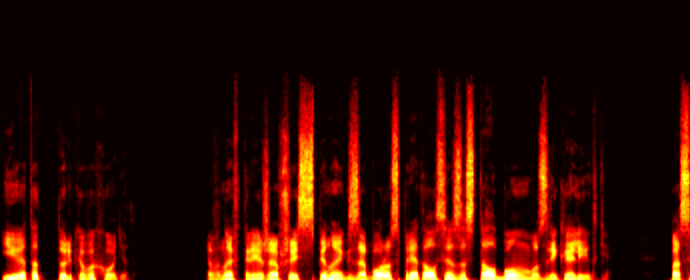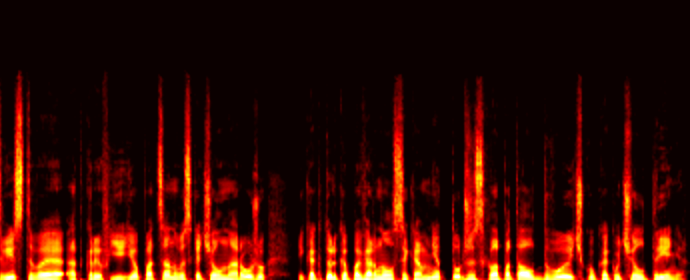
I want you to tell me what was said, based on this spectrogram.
и этот только выходит. Вновь прижавшись спиной к забору, спрятался за столбом возле калитки. Посвистывая, открыв ее, пацан выскочил наружу и как только повернулся ко мне, тут же схлопотал двоечку, как учил тренер.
